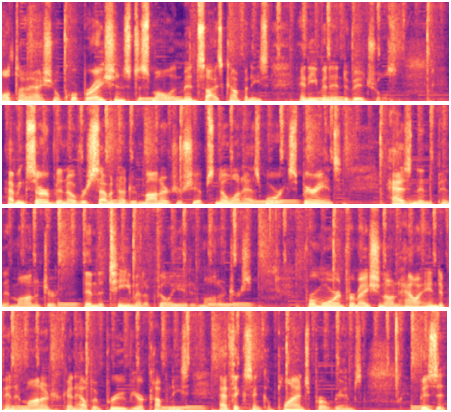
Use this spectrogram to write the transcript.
multinational corporations to small and mid sized companies and even individuals. Having served in over 700 monitorships, no one has more experience as an independent monitor than the team at Affiliated Monitors. For more information on how an independent monitor can help improve your company's ethics and compliance programs, visit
